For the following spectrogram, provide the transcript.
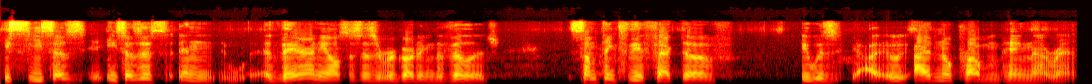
He, he says he says this in there, and he also says it regarding the village, something to the effect of, "It was I, I had no problem paying that rent,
